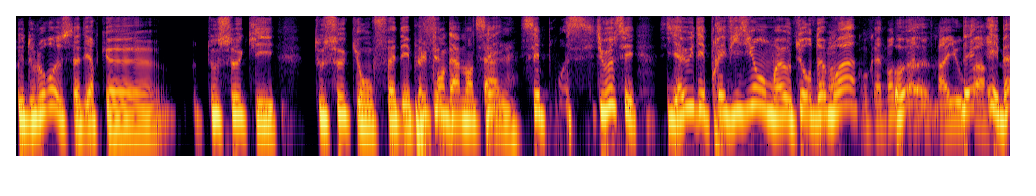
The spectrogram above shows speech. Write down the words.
plus douloureuse. C'est-à-dire que tous ceux qui, tous ceux qui ont fait des plus c'est- fondamental. C'est, si tu veux, c'est, il y a eu des prévisions, moi, autour de moi. Concrètement, Oh, tu vas de travailler ou mais- pas eh ben,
